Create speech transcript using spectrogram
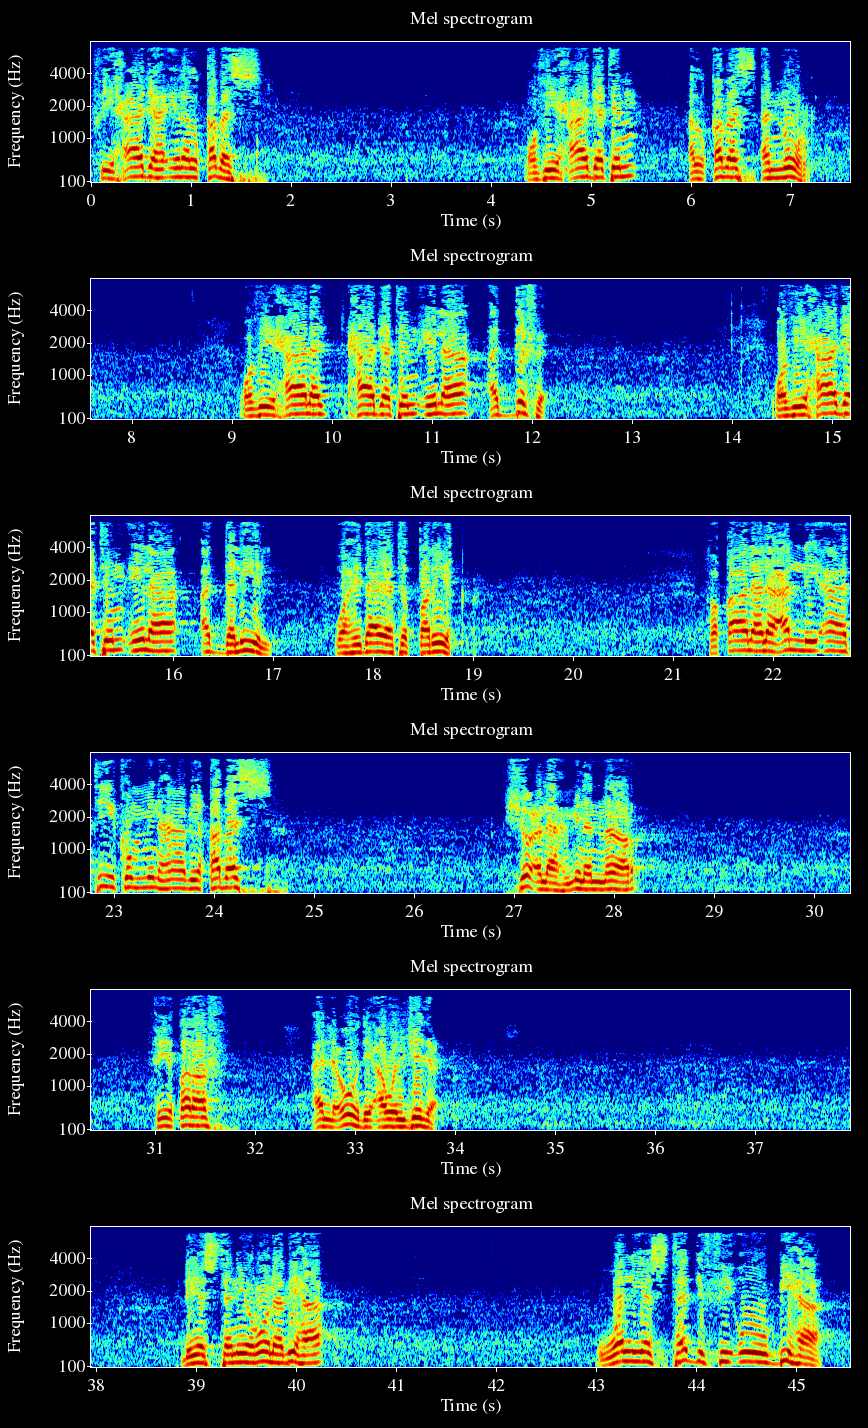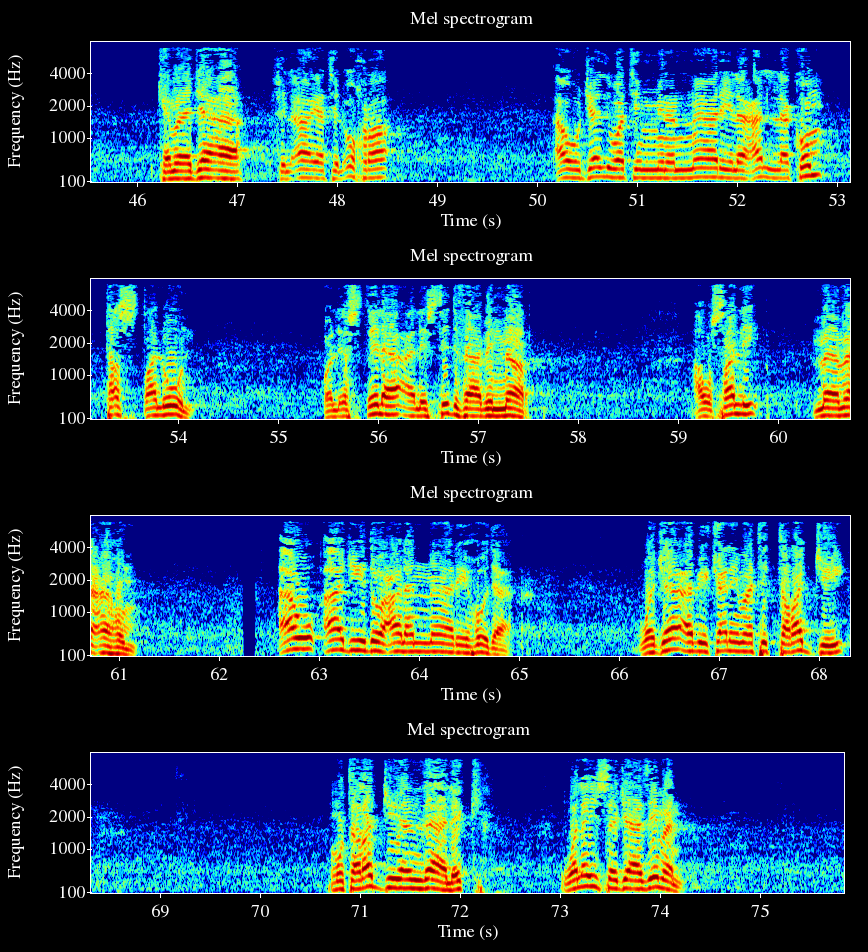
في حاجة إلى القبس. وفي حاجة القبس النور. وفي حالة حاجة إلى الدفء. وفي حاجة إلى الدليل وهداية الطريق. فقال لعلي آتيكم منها بقبس شعلة من النار في طرف العود أو الجذع. ليستنيرون بها وليستدفئوا بها كما جاء في الآية الأخرى أو جذوة من النار لعلكم تصطلون. والاصطلاء الاستدفاء بالنار. أو صل ما معهم. أو أجد على النار هدى. وجاء بكلمة الترجي. مترجيا ذلك وليس جازما.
